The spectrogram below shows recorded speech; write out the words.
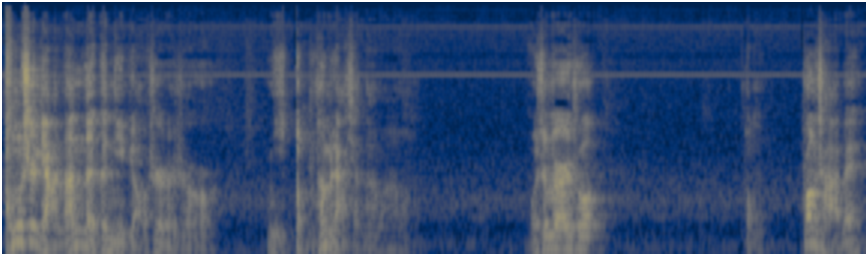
同时俩男的跟你表示的时候，你懂他们俩想干嘛吗？我身边人说，懂，装傻呗。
